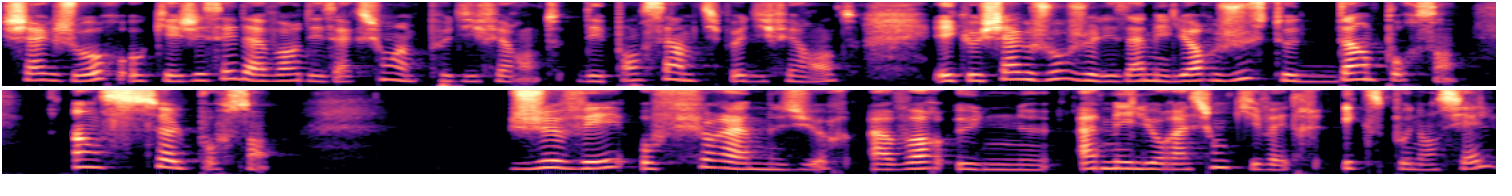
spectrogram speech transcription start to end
chaque jour, ok, j'essaie d'avoir des actions un peu différentes, des pensées un petit peu différentes, et que chaque jour, je les améliore juste d'un pour cent, un seul pour cent, je vais au fur et à mesure avoir une amélioration qui va être exponentielle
